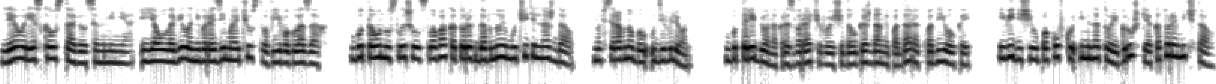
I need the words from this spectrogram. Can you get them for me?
Лео резко уставился на меня, и я уловила невыразимое чувство в его глазах, будто он услышал слова, которых давно и мучительно ждал, но все равно был удивлен, будто ребенок, разворачивающий долгожданный подарок под елкой и видящий упаковку именно той игрушки, о которой мечтал.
